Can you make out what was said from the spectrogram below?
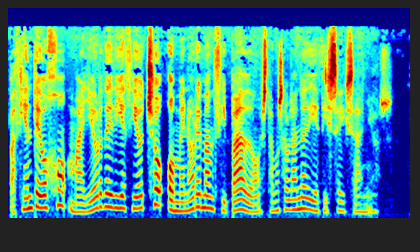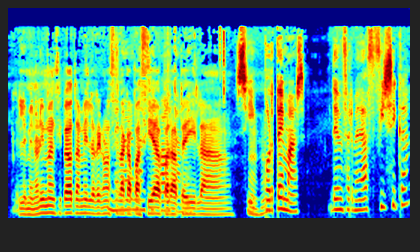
paciente, ojo, mayor de 18 o menor emancipado, estamos hablando de 16 años. ¿El menor emancipado también le reconoce la capacidad para pedir la...? Sí, por temas de enfermedad física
